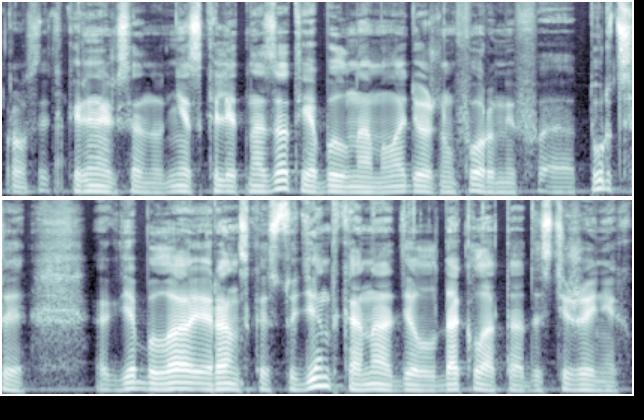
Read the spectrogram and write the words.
просто. Карина Александровна, несколько лет назад я был на молодежном форуме в э, Турции, где была иранская студентка, она делала доклад о достижениях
